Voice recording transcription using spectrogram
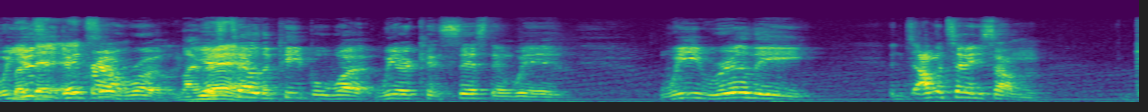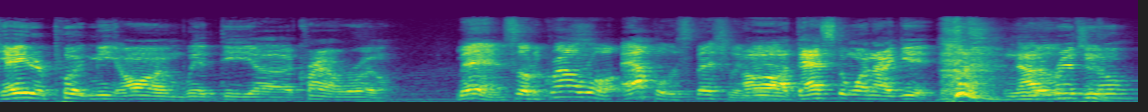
We But usually do XO Crown Royal. Like, Yeah. let's tell the people what we are consistent with. We really, I'm gonna tell you something. Gator put me on with the uh, Crown Royal. Man, so the Crown Royal Apple, especially, man. Oh, that's the one I get. Not original,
